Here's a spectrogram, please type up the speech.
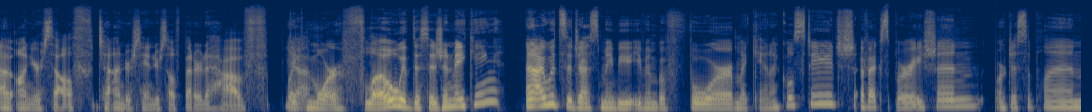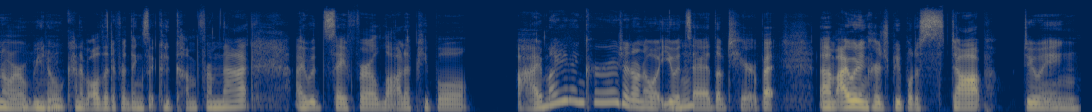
uh, on yourself to understand yourself better to have like yeah. more flow with decision making and i would suggest maybe even before mechanical stage of exploration or discipline or mm-hmm. you know mm-hmm. kind of all the different things that could come from that i would say for a lot of people i might encourage i don't know what you would mm-hmm. say i'd love to hear but um, i would encourage people to stop doing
